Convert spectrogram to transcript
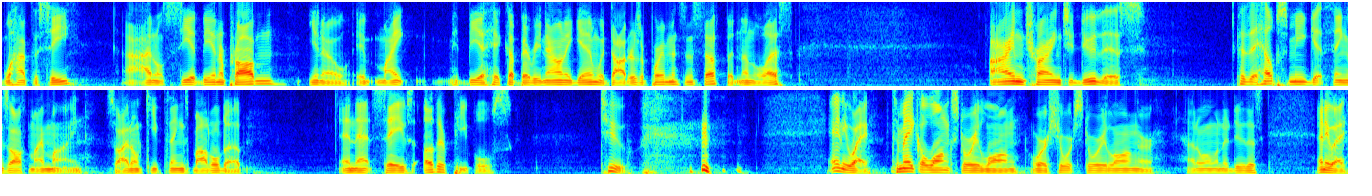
we'll have to see. I, I don't see it being a problem. You know, it might be a hiccup every now and again with daughter's appointments and stuff, but nonetheless, I'm trying to do this because it helps me get things off my mind so I don't keep things bottled up. And that saves other people's too. anyway, to make a long story long or a short story long, or how do I want to do this? Anyway,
